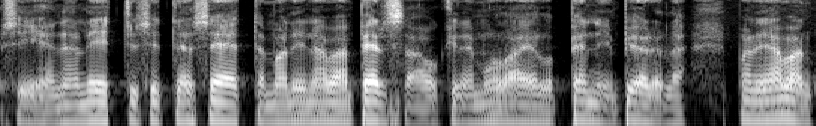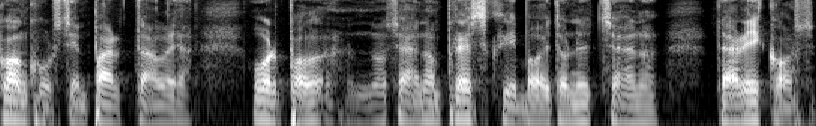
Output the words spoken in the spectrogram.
siihen liittyi sitten se, että mä olin aivan persaukinen, mulla ei ollut pennin pyörällä. Mä olin aivan konkurssin partaalla ja Urpo, no sehän on preskriboitu, nyt sehän on tämä rikos.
